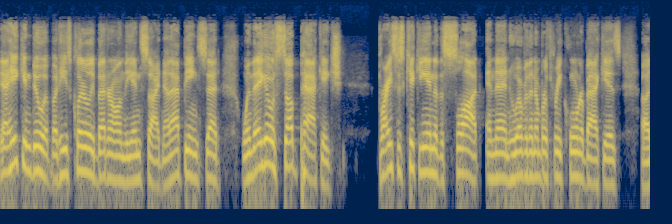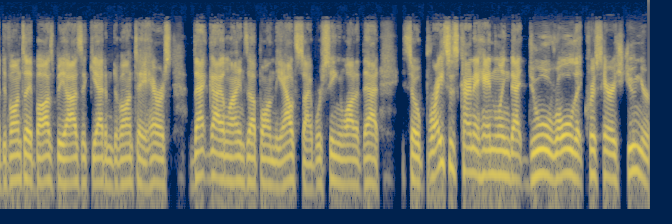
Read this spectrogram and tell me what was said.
Yeah, he can do it, but he's clearly better on the inside. Now that being said, when they go sub package Bryce is kicking into the slot, and then whoever the number three cornerback is, uh, Devontae Bosby, Isaac Yiadom, Davontae Harris, that guy lines up on the outside. We're seeing a lot of that. So Bryce is kind of handling that dual role that Chris Harris Jr.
